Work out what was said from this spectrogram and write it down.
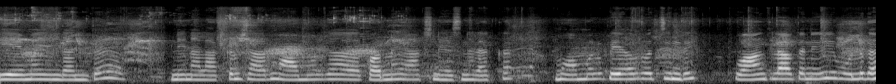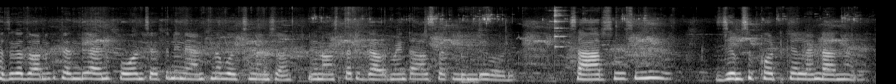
ఏమైందంటే నేను అలా అక్కడ సార్ మామూలుగా కరోనా యాక్షన్ వేసిన లెక్క. మామూలు ఫీవర్ వచ్చింది. వాంతులు అవుతాయి ఒళ్ళు గజగజ వణుకుతుంది. ఆయన ఫోన్ చేస్తే నేను వెంటనే వచ్చినాను సార్. నేను వస్తే గవర్నమెంట్ హాస్పిటల్ ఉండేవాడు. సార్ చూసి జిమ్స్కి కొట్టుకెళ్ళండి అన్నారు.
